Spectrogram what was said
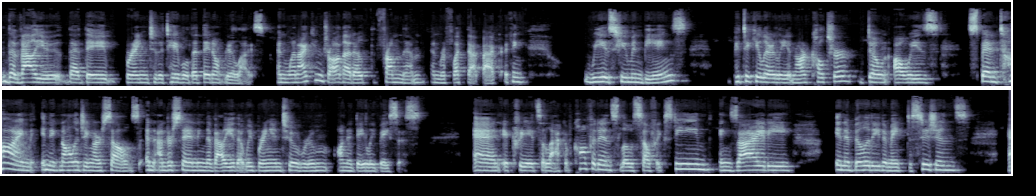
the value that they bring to the table that they don't realize. And when I can draw that out from them and reflect that back, I think we as human beings, particularly in our culture, don't always spend time in acknowledging ourselves and understanding the value that we bring into a room on a daily basis. And it creates a lack of confidence, low self esteem, anxiety, inability to make decisions.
